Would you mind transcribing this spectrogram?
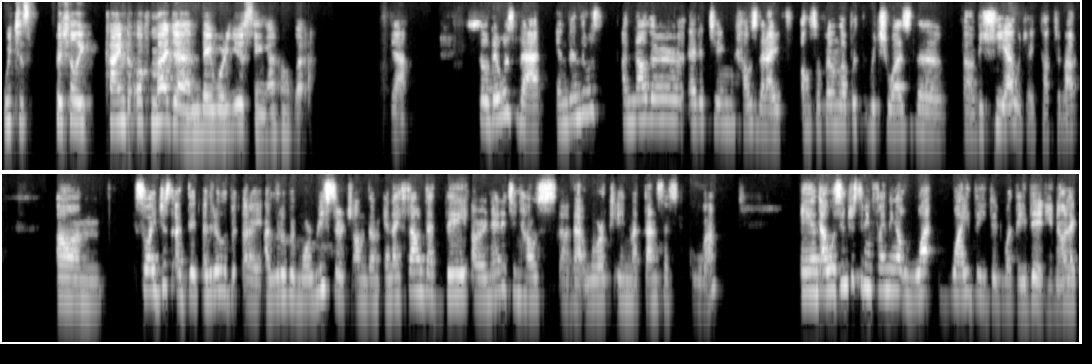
which especially kind of Mayan they were using and all that Yeah so there was that. And then there was another editing house that I also fell in love with, which was the uh, which I talked about. Um, so I just I did a little bit I, a little bit more research on them, and I found that they are an editing house uh, that work in Matanzas, Cuba. And I was interested in finding out what why they did what they did. You know, like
